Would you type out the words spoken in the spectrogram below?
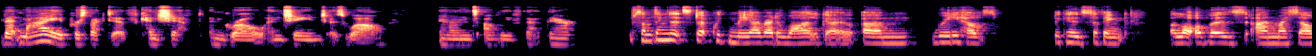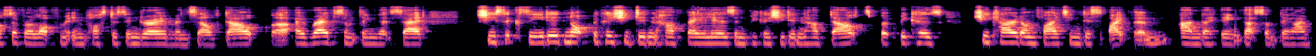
that my perspective can shift and grow and change as well. And I'll leave that there. Something that stuck with me, I read a while ago, um, really helps because I think a lot of us and myself suffer a lot from imposter syndrome and self-doubt but i read something that said she succeeded not because she didn't have failures and because she didn't have doubts but because she carried on fighting despite them and i think that's something i'm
